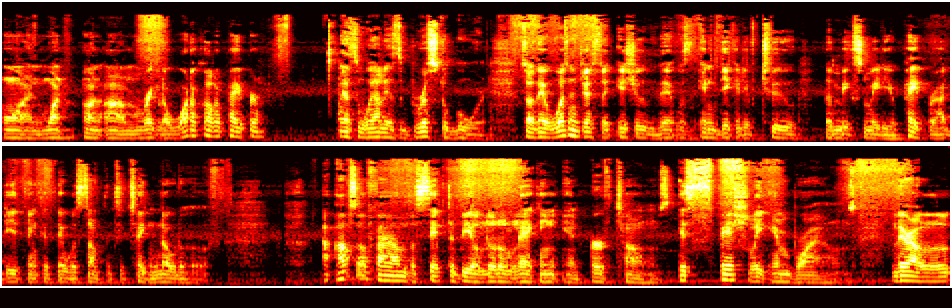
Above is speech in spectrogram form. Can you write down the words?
on one on um, regular watercolor paper as well as Bristol board. So there wasn't just an issue that was indicative to the mixed media paper. I did think that there was something to take note of. I also found the set to be a little lacking in earth tones, especially in browns. There are,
